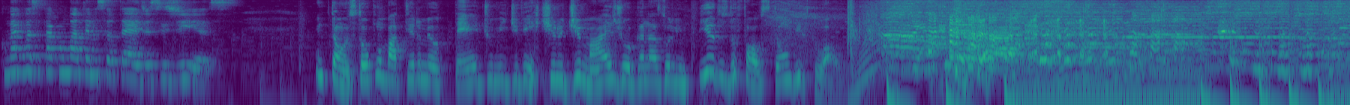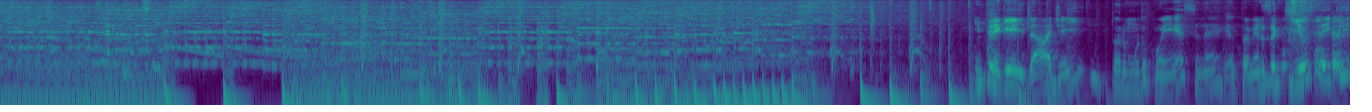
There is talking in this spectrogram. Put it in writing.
Como é que você tá combatendo seu tédio esses dias? Então, estou combatendo meu tédio, me divertindo demais jogando as Olimpíadas do Faustão virtual. Entreguei a idade aí, todo mundo conhece, né? Pelo menos aqui eu sei que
